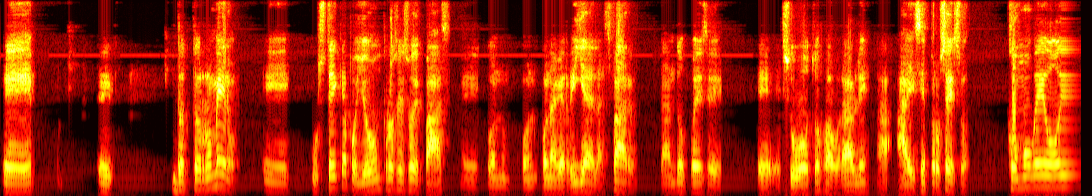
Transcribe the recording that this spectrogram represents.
Eh, eh, doctor Romero, usted que apoyó un proceso de paz con, con, la guerrilla de las FARC, dando pues su voto favorable a, a ese proceso, ¿Cómo ve hoy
